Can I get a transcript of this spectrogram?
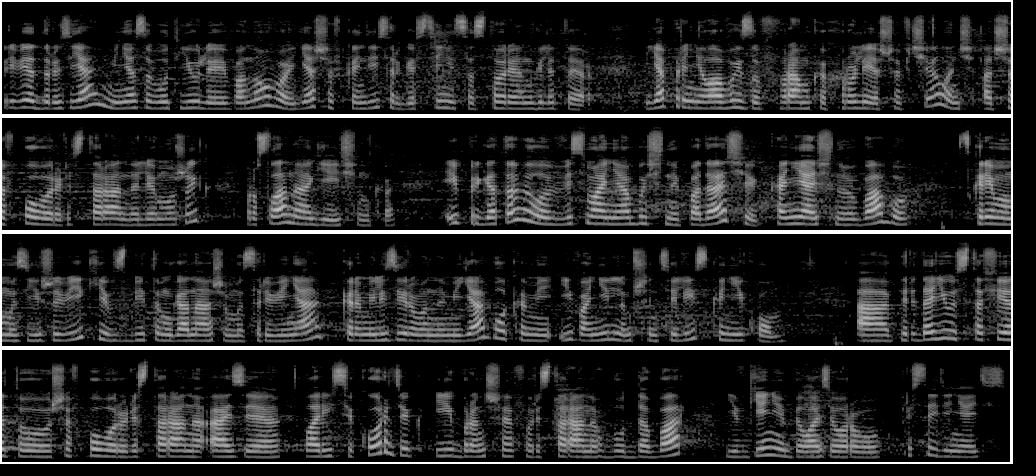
Привет, друзья! Меня зовут Юлия Иванова, я шеф-кондитер гостиницы «Астория Англитер». Я приняла вызов в рамках «Руле Шеф Челлендж» от шеф-повара ресторана «Ле Мужик» Руслана Агейченко и приготовила в весьма необычной подаче коньячную бабу с кремом из ежевики, взбитым ганажем из ревеня, карамелизированными яблоками и ванильным шантили с коньяком. А, передаю эстафету шеф-повару ресторана «Азия» Ларисе Кордик и бренд-шефу ресторанов «Будда Бар» Евгению Белозерову. Присоединяйтесь.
